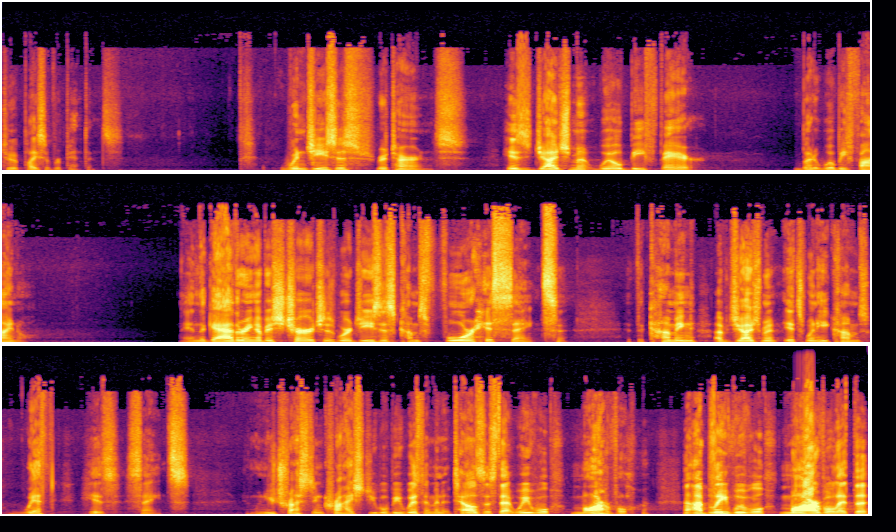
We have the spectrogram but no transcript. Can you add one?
to a place of repentance. When Jesus returns, his judgment will be fair, but it will be final. And the gathering of his church is where Jesus comes for his saints. At the coming of judgment, it's when he comes with his saints. When you trust in Christ, you will be with him. And it tells us that we will marvel. I believe we will marvel at the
